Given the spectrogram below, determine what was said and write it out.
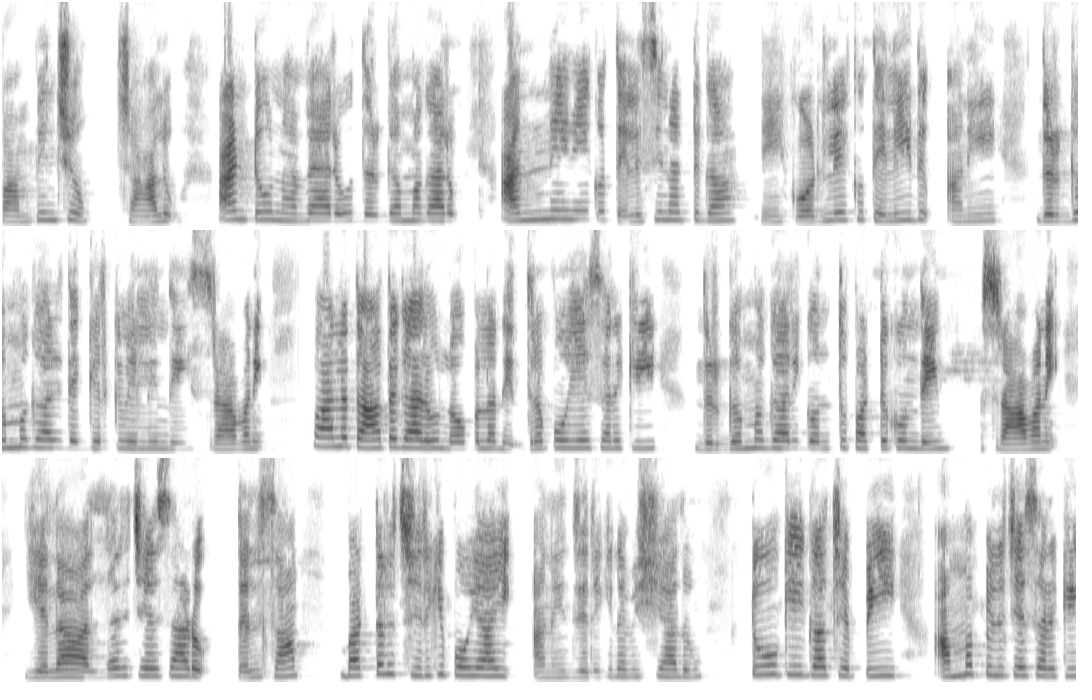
పంపించు చాలు అంటూ నవ్వారు దుర్గమ్మ గారు. అన్నీ నీకు తెలిసినట్టుగా నీ కొడులేకు తెలియదు అని దుర్గమ్మ గారి దగ్గరికి వెళ్ళింది శ్రావణి. వాళ్ళ తాతగారు లోపల నిద్రపోయేసరికి దుర్గమ్మ గారి గొంతు పట్టుకుంది. శ్రావణి ఎలా అల్లరి చేశాడు తెలుసా? బట్టలు చిరిగిపోయాయి అని జరిగిన విషయాలు టూకీగా చెప్పి అమ్మ పిలిచేసరికి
